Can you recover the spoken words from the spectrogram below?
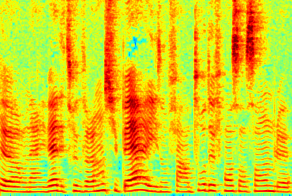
On est arrivé à des trucs vraiment super et ils ont fait un tour de France ensemble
